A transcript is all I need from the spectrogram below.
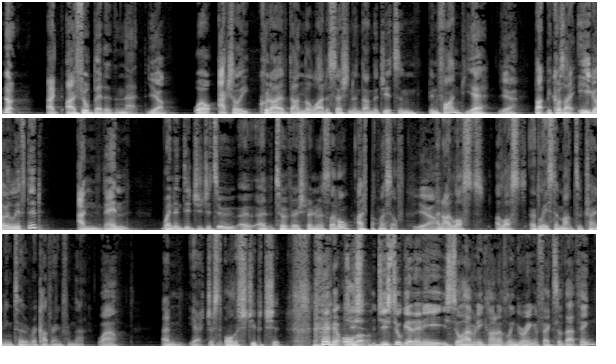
no. I I feel better than that. Yeah. Well, actually, could I have done the lighter session and done the jits and been fine? Yeah. Yeah. But because I ego lifted and then went and did jujitsu uh, uh, to a very strenuous level, I fucked myself. Yeah. And I lost, I lost at least a month of training to recovering from that. Wow. And yeah, just all the stupid shit. Do all you, the, do you still get any? You still have any kind of lingering effects of that thing,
